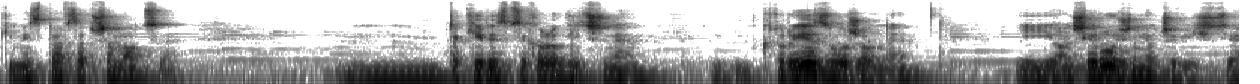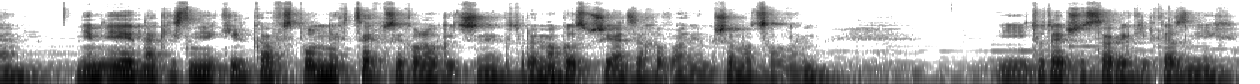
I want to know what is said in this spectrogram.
kim jest sprawca przemocy. Mm, taki rys psychologiczny, który jest złożony i on się różni oczywiście. Niemniej jednak istnieje kilka wspólnych cech psychologicznych, które mogą sprzyjać zachowaniom przemocowym. I tutaj przedstawię kilka z nich.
